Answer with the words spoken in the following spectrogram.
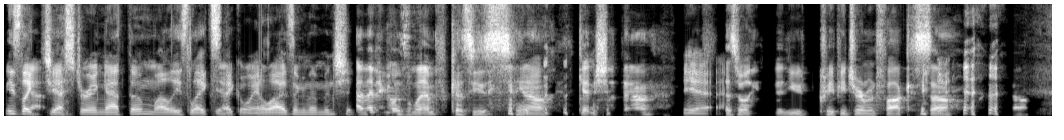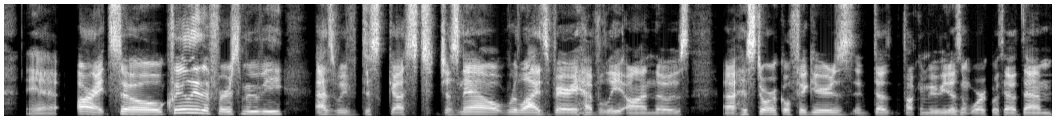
he's like Yeah. gesturing at them while he's like Yeah. psychoanalyzing them and shit. And then he goes limp because he's, you know, getting shut down. Yeah, As well, you creepy German fuck. So Yeah. All right. So clearly, the first movie, as we've discussed just now, relies very heavily on those uh, historical figures. It does fucking movie doesn't work without them.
